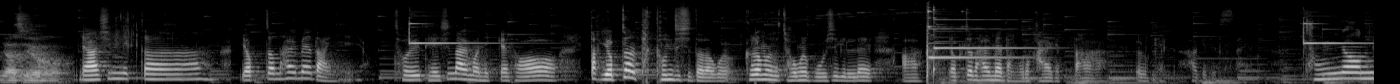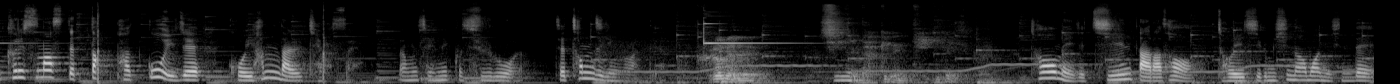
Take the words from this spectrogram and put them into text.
쌤 안녕하세요. 안녕하십니까. 엽전 할매당이에요. 저희 대신 할머니께서 딱 엽전을 탁 던지시더라고요. 그러면서 점을 보시길래 아 엽전 할매당으로 가야겠다 이렇게 하게 됐어요. 작년 크리스마스 때 딱 받고 이제 거의 한달 채웠어요. 너무 재밌고 즐거워요. 제 천직인 것 같아요. 그러면은 신을 받게 된 계기가 있을까요? 처음에 이제 지인 따라서 저희 지금 신어머니신데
